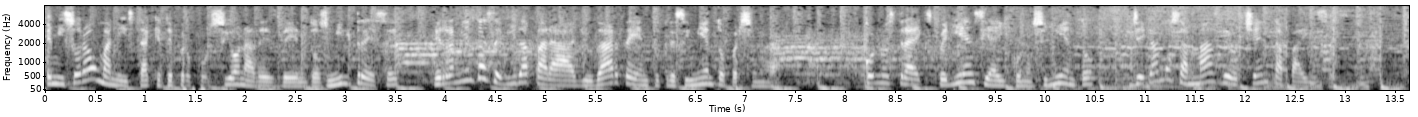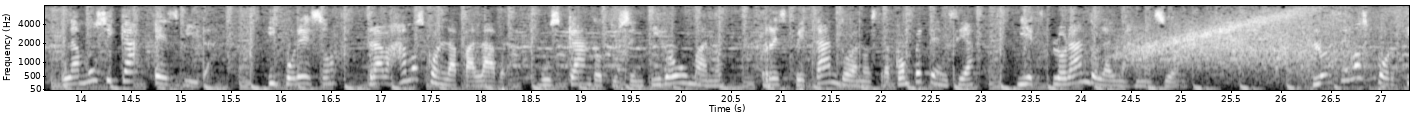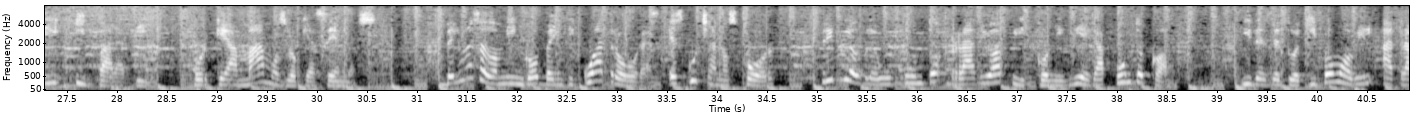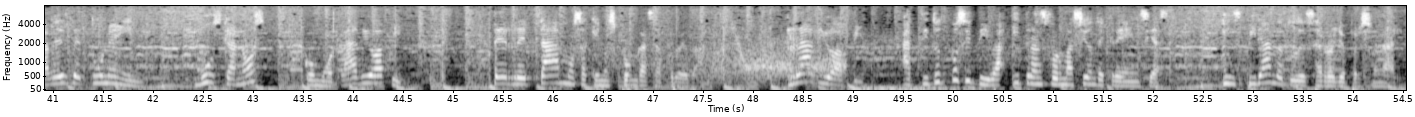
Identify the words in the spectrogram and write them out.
emisora humanista que te proporciona desde el 2013 herramientas de vida para ayudarte en tu crecimiento personal. Con nuestra experiencia y conocimiento, llegamos a más de 80 países. La música es vida y por eso trabajamos con la palabra, buscando tu sentido humano, respetando a nuestra competencia y explorando la imaginación. Lo hacemos por ti y para ti porque amamos lo que hacemos. De lunes a domingo, 24 horas. Escúchanos por www.radioapit.com y desde tu equipo móvil a través de TuneIn. Búscanos como Radio Apit. Te retamos a que nos pongas a prueba. Radio Apit. Actitud positiva y transformación de creencias, inspirando tu desarrollo personal.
